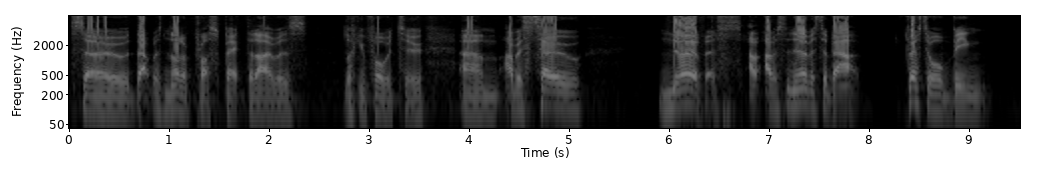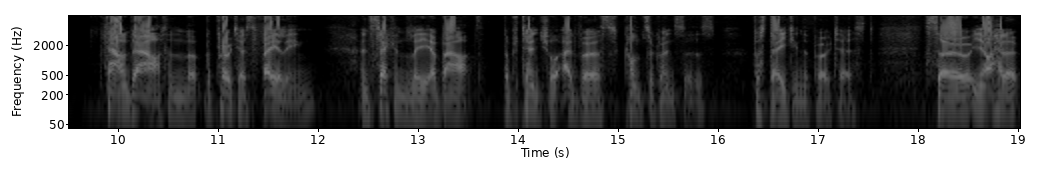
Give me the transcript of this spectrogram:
So that was not a prospect that I was looking forward to. Um, I was so nervous. I, I, was nervous about, first of all, being found out and the, the protest failing, and secondly, about the potential adverse consequences for staging the protest. So, you know, I had a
